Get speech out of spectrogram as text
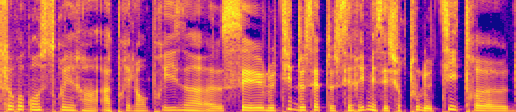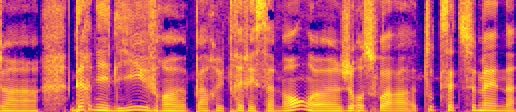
Se reconstruire après l'emprise, c'est le titre de cette série, mais c'est surtout le titre d'un dernier livre paru très récemment. Je reçois toute cette semaine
